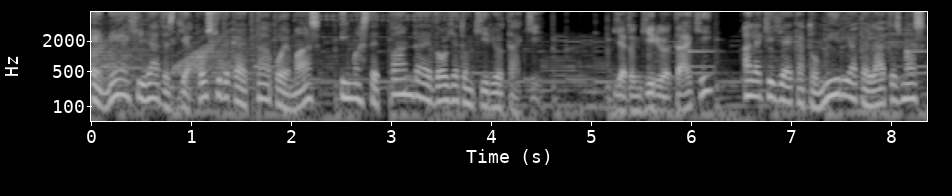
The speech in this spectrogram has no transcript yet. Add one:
9.217 από εμάς είμαστε πάντα εδώ για τον κύριο Τάκη. Για τον κύριο Τάκη, αλλά και για εκατομμύρια πελάτες μας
